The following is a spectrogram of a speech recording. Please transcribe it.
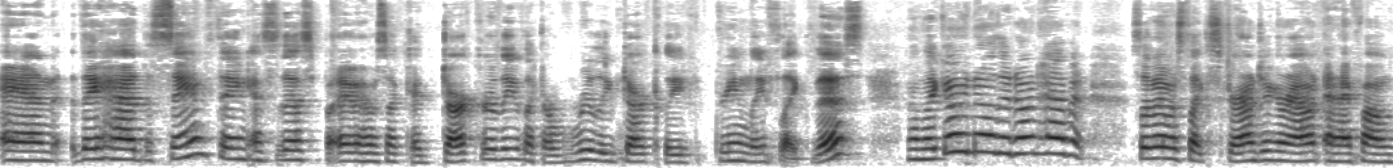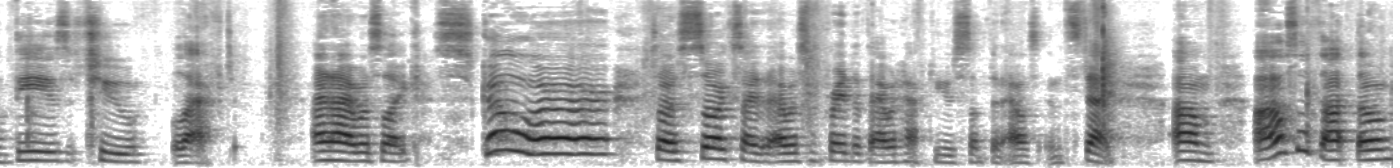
and they had the same thing as this, but it was like a darker leaf, like a really dark leaf, green leaf like this. And I'm like, oh no, they don't have it. So then I was like scrounging around and I found these two left. And I was like, score! So I was so excited. I was afraid that I would have to use something else instead. Um, I also thought though,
